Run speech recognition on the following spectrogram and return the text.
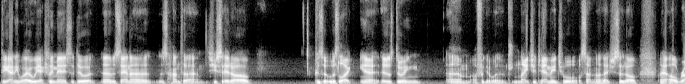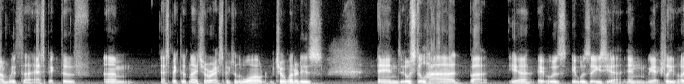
the only way we actually managed to do it, um, Xana's hunter, she said, "Oh." because it was like you know it was doing um, I forget what it nature damage or, or something like that. She said, "I'll I'll run with uh, aspect of um, aspect of nature or aspect of the wild, whichever one it is." And it was still hard, but yeah, it was it was easier, and we actually I,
